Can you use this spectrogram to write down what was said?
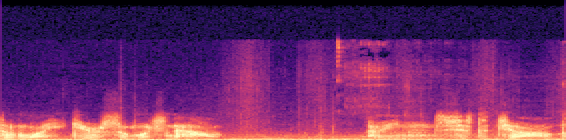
Don't know why he cares so much now. I mean, it's just a job.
